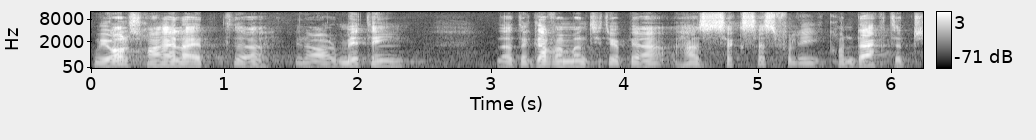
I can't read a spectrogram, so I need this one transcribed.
we also highlight uh, in our meeting that the government Ethiopia has successfully conducted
